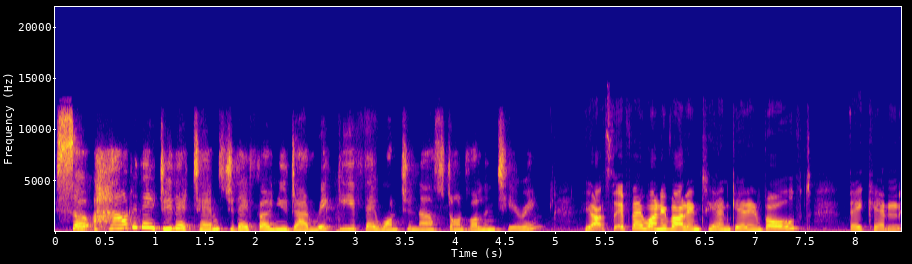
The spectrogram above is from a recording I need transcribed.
So, how do they do that, Tams? Do they phone you directly if they want to now start volunteering? Yeah, so if they want to volunteer and get involved, they can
